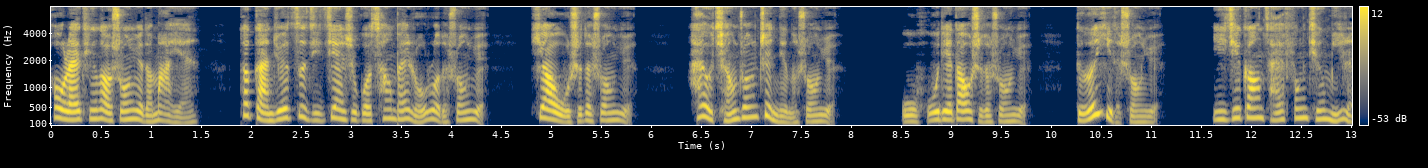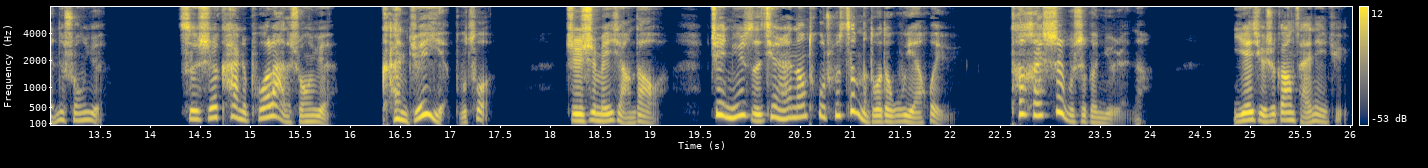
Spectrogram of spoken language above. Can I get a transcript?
后来听到双月的骂言，他感觉自己见识过苍白柔弱的双月，跳舞时的双月，还有强装镇定的双月，舞蝴蝶刀时的双月，得意的双月，以及刚才风情迷人的双月。此时看着泼辣的双月。感觉也不错，只是没想到啊，这女子竟然能吐出这么多的污言秽语，她还是不是个女人呢？也许是刚才那句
